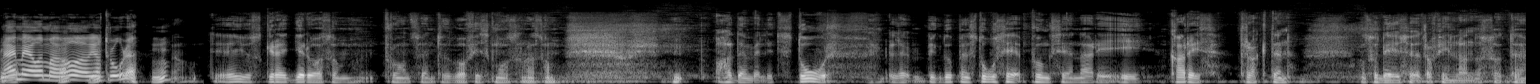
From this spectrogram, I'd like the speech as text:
Nej men jag, ja, jag tror det. Ja, det är just Gregge då som från Sventuva och Fiskmåsarna som hade en väldigt stor, eller byggde upp en stor punkscen där i, i Karis-trakten. Och så det är ju södra Finland. Så att, eh,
